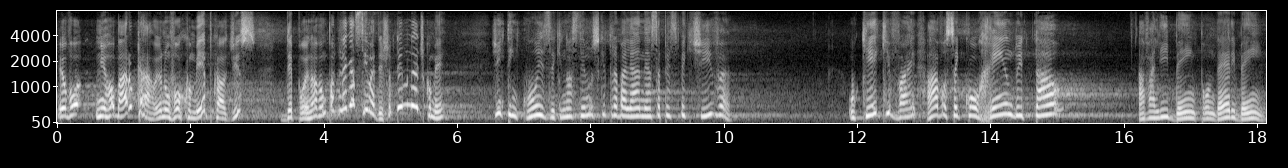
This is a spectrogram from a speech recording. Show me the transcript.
eu vou me roubar o carro, eu não vou comer por causa disso. Depois nós vamos para a delegacia, mas deixa eu terminar de comer. Gente, tem coisa que nós temos que trabalhar nessa perspectiva. O que que vai? Ah, você correndo e tal. Avalie bem, pondere bem.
